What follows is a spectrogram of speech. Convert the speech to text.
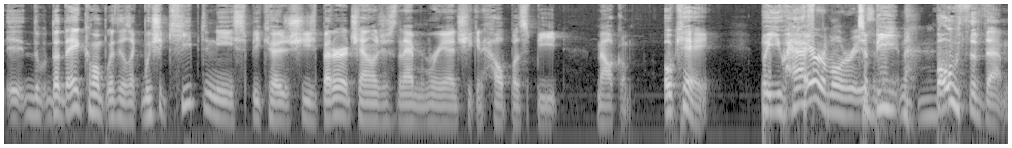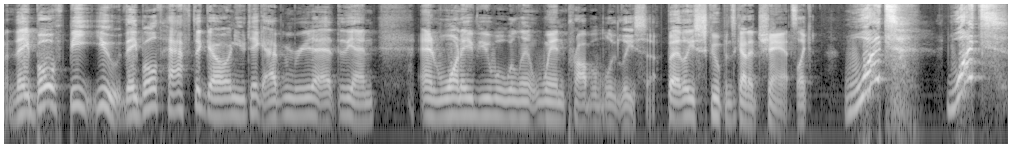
that they come up with is like we should keep Denise because she's better at challenges than Abi-Maria, and she can help us beat Malcolm. Okay, but you have Terrible to beat both of them. They both beat you. They both have to go, and you take Abi-Maria at the end, and one of you will win, win probably Lisa. But at least Skupin's got a chance. Like what? What?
